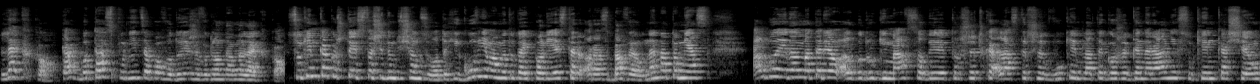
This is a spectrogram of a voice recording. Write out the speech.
lekko, tak? Bo ta spódnica powoduje, że wyglądamy lekko. Sukienka kosztuje 170 zł i głównie mamy tutaj poliester oraz bawełnę, natomiast albo jeden materiał, albo drugi ma w sobie troszeczkę elastycznych włókien, dlatego że generalnie sukienka się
